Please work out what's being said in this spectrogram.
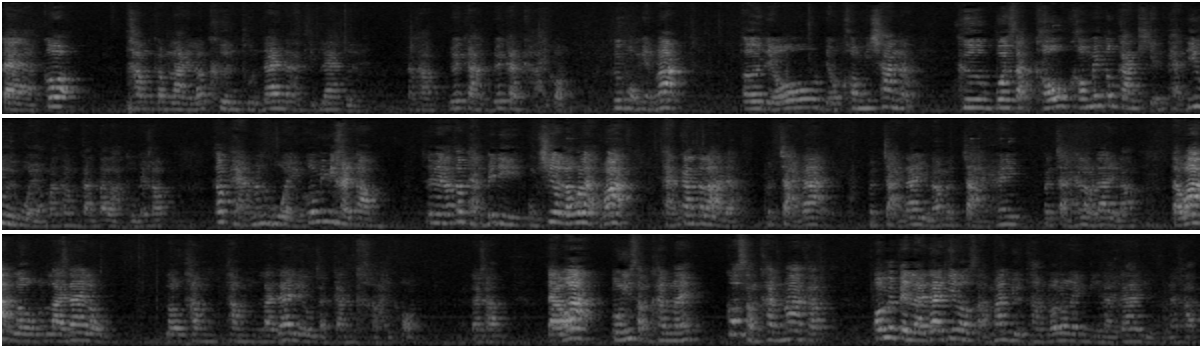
แต่ก็ทำกำไรแล้วคืนทุนได้ในอาทิตย์แรกเลยนะครับ ด้วยการด้วยการขายก่อน คือผมเห็นว่าเออเดี๋ยวเดี๋ยวคอมมิชชั่นอะคือบริษัทเขาเขาไม่ต้องการเขียนแผนที่ห่วยๆออกมาทำการตลาดถูกไหมครับ ถ้าแผนมันห่วยก็ไม่มีใครทำใช่ไหมครับถ้าแผนไม่ดี ผมเชื่อแล้วแหละว่าแผนการตลาดอะมันจ่ายได้ มันจ่ายได้อยู่แล้วมันจ่ายให้มันจ่ายให้เราได้อยู่แล้ว แต่ว่าเรารายได้เราเราทำทำรายได้เร็วจากการขายก่อนนะครับ แต่ว่าตรงนี้สำคัญไหมก็สำคัญมากครับ เพราะมันเป็นรายได้ที่เราสามารถหยุดทำแล้วเรายังมีรายได้อยู่นะครับ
